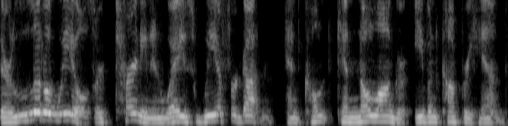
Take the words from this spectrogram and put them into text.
Their little wheels are turning in ways we have forgotten and can no longer even comprehend.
